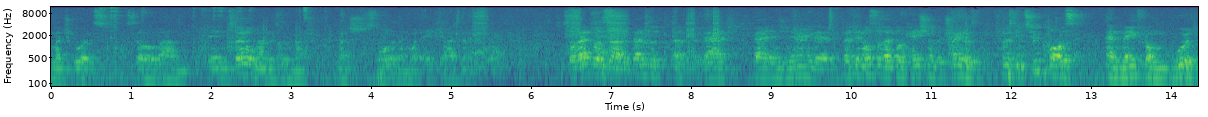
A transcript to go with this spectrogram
much worse. So um, the internal numbers were much, much smaller than what API's numbers. So that was, uh, that was a, a a bad, bad engineering there. But then also that location of the trailers, firstly too close and made from wood.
